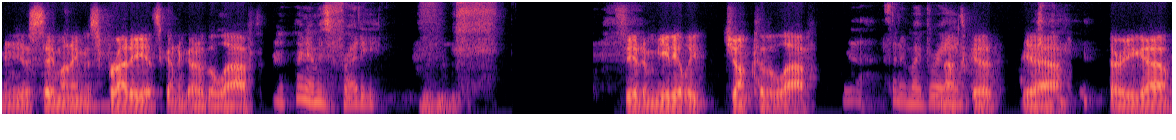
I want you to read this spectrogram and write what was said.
and you just say, My name is Freddie, it's going to go to the left. My name is Freddie. Mhm. See it immediately jump to the left. Yeah, it's in my brain. That's good. Yeah, there you go.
